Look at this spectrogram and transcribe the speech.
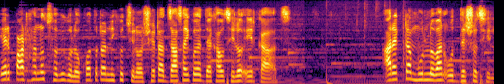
এর পাঠানো ছবিগুলো কতটা নিখুঁত ছিল সেটা যাচাই করে দেখাও ছিল এর কাজ। আরেকটা মূল্যবান উদ্দেশ্য ছিল।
